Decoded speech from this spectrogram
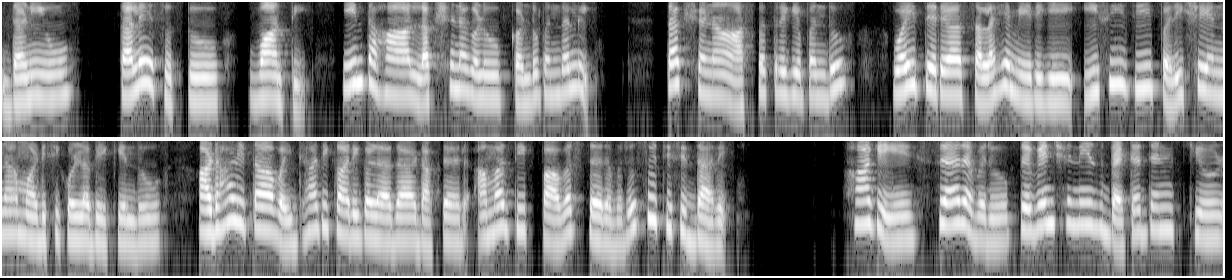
ದಣಿಯು ತಲೆ ಸುತ್ತು, ವಾಂತಿ ಇಂತಹ ಲಕ್ಷಣಗಳು ಕಂಡುಬಂದಲ್ಲಿ. ತಕ್ಷಣ ಆಸ್ಪತ್ರೆಗೆ ಬಂದು ವೈದ್ಯರ ಸಲಹೆ ಮೇರೆಗೆ ಇ ಸಿ ಜಿ ಪರೀಕ್ಷೆಯನ್ನು ಮಾಡಿಸಿಕೊಳ್ಳಬೇಕೆಂದು ಆಡಳಿತ ವೈದ್ಯಾಧಿಕಾರಿಗಳಾದ ಡಾಕ್ಟರ್ ಅಮರ್ದೀಪ್ ಪಾವರ್ ಸರ್ ಅವರು ಸೂಚಿಸಿದ್ದಾರೆ. ಹಾಗೆಯೇ ಸರ್ ಅವರು prevention is better than cure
